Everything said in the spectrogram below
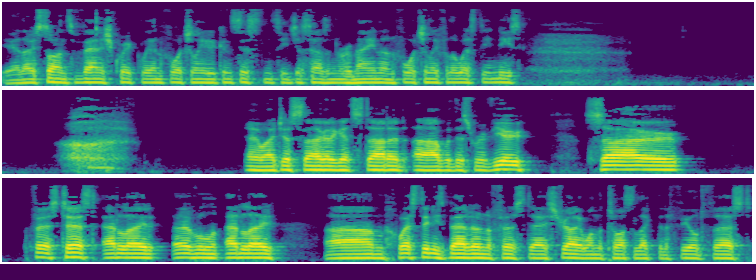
yeah, those signs vanish quickly. Unfortunately, the consistency just hasn't remained. Unfortunately for the West Indies. Anyway, just uh, got to get started uh, with this review. So First test, Adelaide, Oval Adelaide. Um, West Indies batted on the first day. Australia won the toss, elected a field first.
